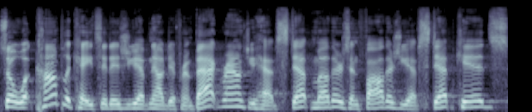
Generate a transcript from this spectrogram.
So what complicates it is you have now different backgrounds. You have stepmothers and fathers, you have stepkids,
